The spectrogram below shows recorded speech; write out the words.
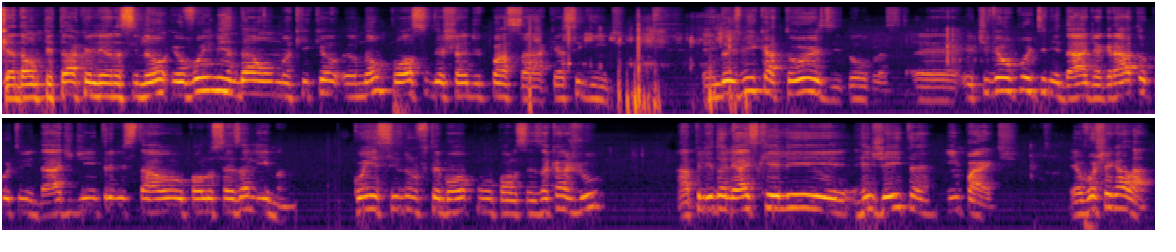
Quer dar um pitaco, Eliana? Senão eu vou emendar uma aqui que eu, eu não posso deixar de passar, que é a seguinte. Em 2014, Douglas, é, eu tive a oportunidade, a grata oportunidade de entrevistar o Paulo César Lima, conhecido no futebol como Paulo César Caju, apelido, aliás, que ele rejeita em parte. Eu vou chegar lá.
